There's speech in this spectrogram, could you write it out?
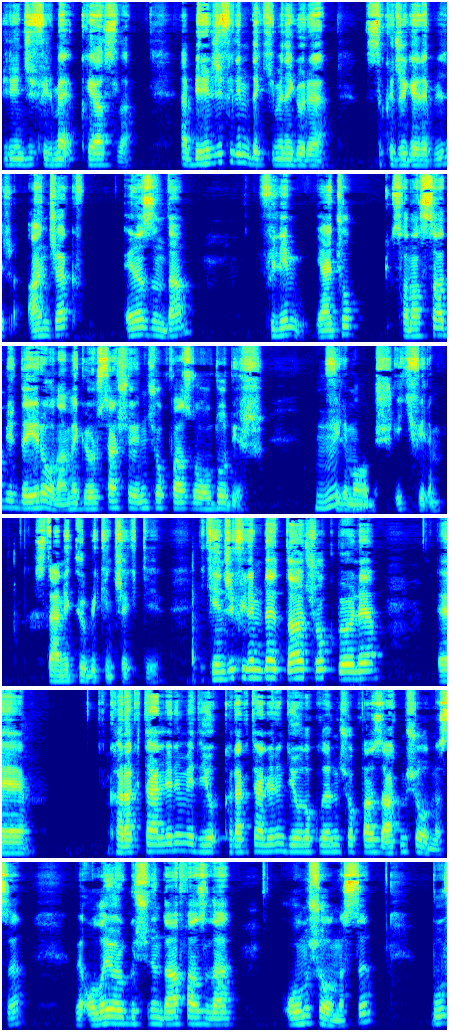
Birinci filme kıyasla. Yani birinci film de kimine göre sıkıcı gelebilir. Ancak en azından film yani çok sanatsal bir değeri olan ve görsel şölenin çok fazla olduğu bir Hı-hı. film olmuş. İlk film. Stanley Kubrick'in çektiği. İkinci filmde daha çok böyle e, karakterlerin ve diyo- karakterlerin diyaloglarının çok fazla artmış olması ve olay örgüsünün daha fazla olmuş olması bu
